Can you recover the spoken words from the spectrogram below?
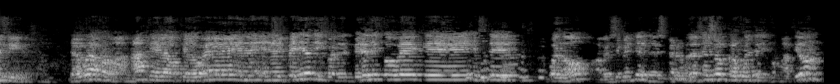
decir, de alguna forma, ah, que lo, que lo ve en, el- en el periódico, en el periódico ve que este. Bueno, a ver si me entiendes, pero no dejes otra fuente de información.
